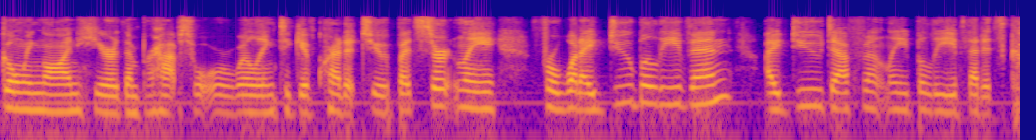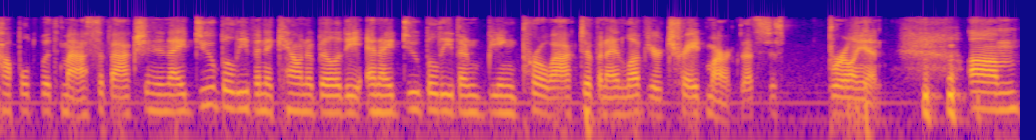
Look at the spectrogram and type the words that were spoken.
going on here than perhaps what we're willing to give credit to. But certainly, for what I do believe in, I do definitely believe that it's coupled with massive action, and I do believe in accountability, and I do believe in being proactive. And I love your trademark. That's just brilliant. um,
